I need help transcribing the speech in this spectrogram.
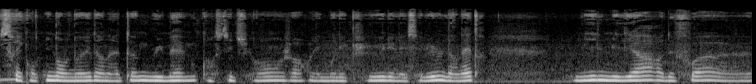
serait contenu dans le noyau d'un atome lui-même constituant, genre, les molécules et les cellules d'un être mille milliards de fois euh,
